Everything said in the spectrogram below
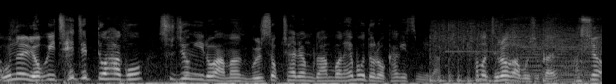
오늘 여기 채집도 하고 수중이로 아마 물속 촬영도 한번 해보도록 하겠습니다. 한번 들어가 보실까요? 아시죠?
